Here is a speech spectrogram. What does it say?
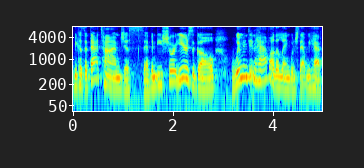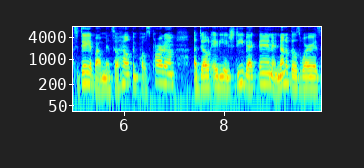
Because at that time, just 70 short years ago, women didn't have all the language that we have today about mental health and postpartum, adult ADHD back then, and none of those words. Whereas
